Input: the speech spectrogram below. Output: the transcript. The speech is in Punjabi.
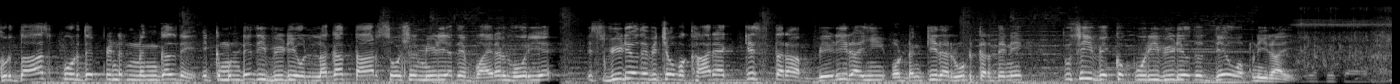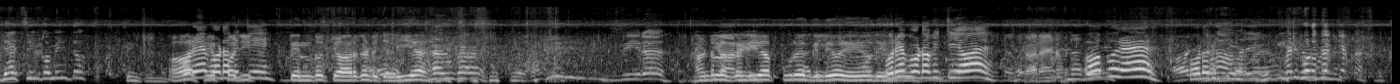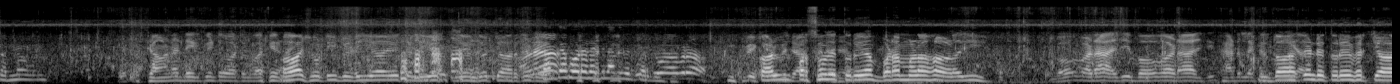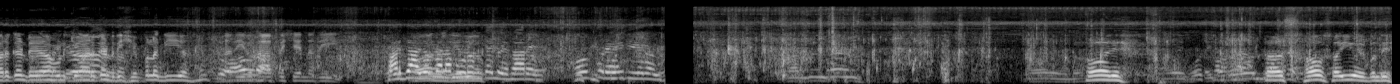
ਗੁਰਦਾਸਪੁਰ ਦੇ ਪਿੰਡ ਨੰਗਲ ਦੇ ਇੱਕ ਮੁੰਡੇ ਦੀ ਵੀਡੀਓ ਲਗਾਤਾਰ ਸੋਸ਼ਲ ਮੀਡੀਆ ਤੇ ਵਾਇਰਲ ਹੋ ਰਹੀ ਹੈ। ਇਸ ਵੀਡੀਓ ਦੇ ਵਿੱਚੋਂ ਵਿਖਾ ਰਿਹਾ ਕਿਸ ਤਰ੍ਹਾਂ ਬੇੜੀ ਰਾਹੀਂ ਉਹ ਡੰਕੀ ਦਾ ਰੂਟ ਕਰਦੇ ਨੇ। ਤੁਸੀਂ ਵੇਖੋ ਪੂਰੀ ਵੀਡੀਓ ਤੇ ਦਿਓ ਆਪਣੀ رائے ਤੋਂ 4 ਘੰਟੇ ਠੰਡ ਲੱਗਣ ਦੀ ਆ ਪੂਰੇ ਗਿੱਲੇ ਹੋਏ ਆ ਦੇ ਪੂਰੇ ਫੋਟੋ ਖਿੱਚੀ ਓਏ। ਓ ਪੂਰੇ ਫੋਟੋ ਖਿੱਚੀ। ਮੇਰੀ ਫੋਟੋ ਖਿੱਚ ਕਰਨਾ ਜਾਣਾ ਡੇਗ ਪਿੰਟ ਵਾਟਰ ਬਾਰੀ ਆਹ ਛੋਟੀ ਬੇੜੀ ਆ ਇਹ ਚੱਲੀ ਆ 3 ਤੋਂ 4 ਘੰਟੇ ਫੋਟੋ ਖਿੱਚ ਲੈ ਕੇ ਕੱਲ। ਪਰਸੋਂ ਦੇ ਤੁਰੇ ਆ ਬੜਾ ਮਾੜਾ ਹਾਲ ਆ ਜੀ। ਬਹੁਤ ਬੜਾ ਜੀ ਬਹੁਤ ਬੜਾ ਜੀ ਠੰਡ ਲੱਗ 10 ਘੰਟੇ ਤੁਰੇ ਫਿਰ 4 ਘੰਟੇ ਆ ਹੁਣ 4 ਘੰਟੇ ਦੀ ਸ਼ਿਪ ਲੱਗੀ ਆ। ਨਦੀ ਵਿਖਾ ਪਿੱਛੇ ਨਦੀ। ਖੜ ਜਾ ਜੋ ਪਹਿਲਾਂ ਪੂਰਨ ਚਾਹੀਏ ਸਾਰੇ। ਓ ਪੂਰੇ ਹਾਂ ਜੀ। ਤਾਂ ਸੌ ਸਹੀ ਹੋਏ ਬੰਦੇ।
